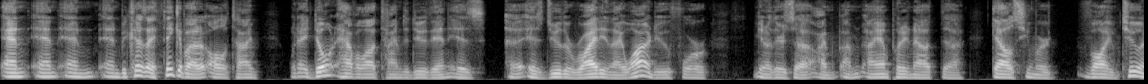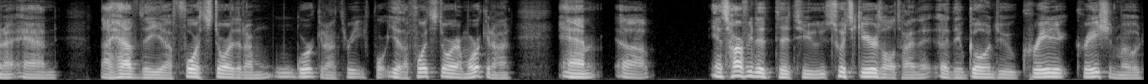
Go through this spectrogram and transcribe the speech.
and and and and because I think about it all the time, what I don't have a lot of time to do then is uh, is do the writing that I want to do for, you know, there's a I'm, I'm I am putting out uh, Gallows Humor Volume Two, and and I have the uh, fourth story that I'm working on three four yeah the fourth story I'm working on, and uh, it's hard for me to, to, to switch gears all the time. They, uh, they go into create creation mode,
